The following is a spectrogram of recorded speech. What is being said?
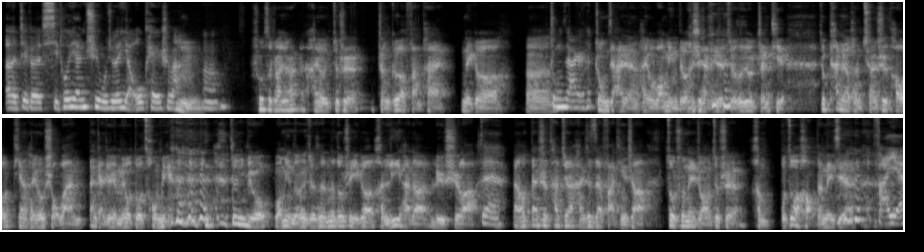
呃，这个洗脱冤屈，我觉得也 OK，是吧？嗯嗯，除此之外，就是还有就是整个反派那个呃钟家人，钟家人还有王敏德饰演那些角色，就整体 就看着很权势滔天，很有手腕，但感觉也没有多聪明。就你比如王敏德那个角色，那都是一个很厉害的律师了。对，然后，但是他居然还是在法庭上做出那种就是很不做好的那些 发言，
